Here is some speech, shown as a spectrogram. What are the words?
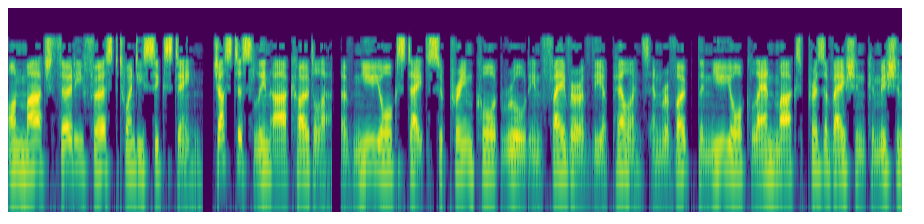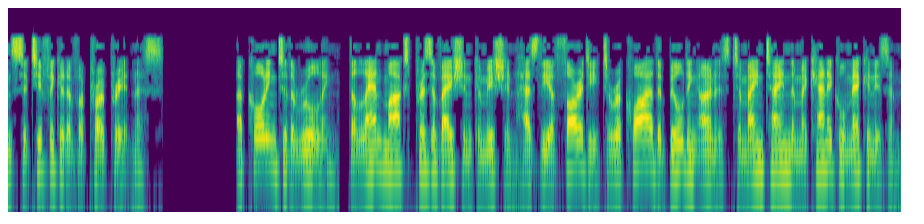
On March 31, 2016, Justice Lynn R. Kotler, of New York State Supreme Court ruled in favor of the appellants and revoked the New York Landmarks Preservation Commission's Certificate of Appropriateness. According to the ruling, the Landmarks Preservation Commission has the authority to require the building owners to maintain the mechanical mechanism,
